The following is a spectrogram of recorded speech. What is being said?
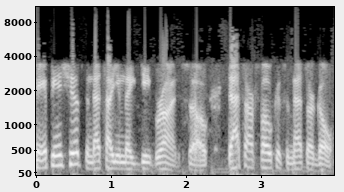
championships, and that's how you make deep runs. So that's our focus, and that's our goal.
